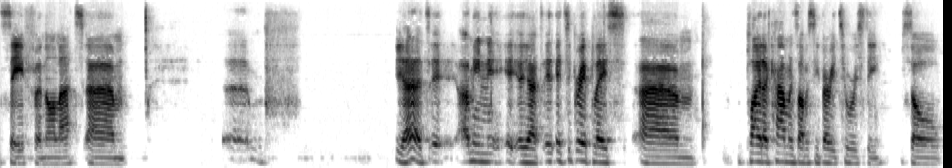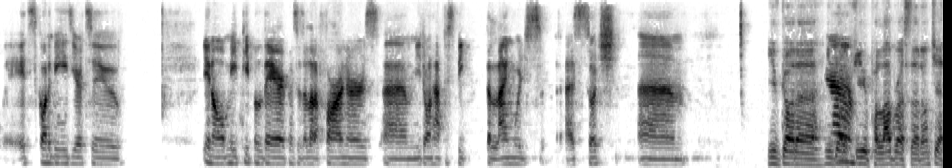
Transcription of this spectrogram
safe and all that. Um, um, yeah, it's, it, I mean, it, yeah, it, it's a great place. Um, Playa del Carmen is obviously very touristy, so it's going to be easier to, you know, meet people there because there's a lot of foreigners. Um, you don't have to speak the language as such. Um, you've got a you've got a few palabras there, don't you?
